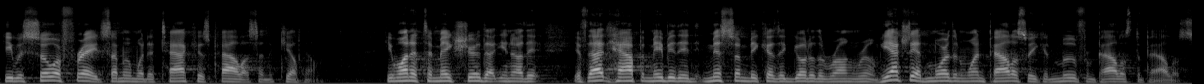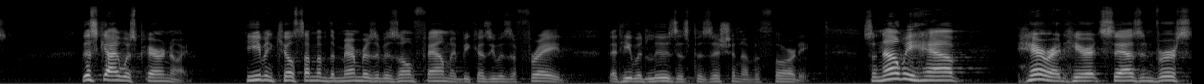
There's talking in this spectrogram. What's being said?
He was so afraid someone would attack his palace and kill him. He wanted to make sure that, you know, that if that happened, maybe they'd miss him because they'd go to the wrong room. He actually had more than one palace, so he could move from palace to palace. This guy was paranoid. He even killed some of the members of his own family because he was afraid that he would lose his position of authority. So now we have Herod here, it says in verse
